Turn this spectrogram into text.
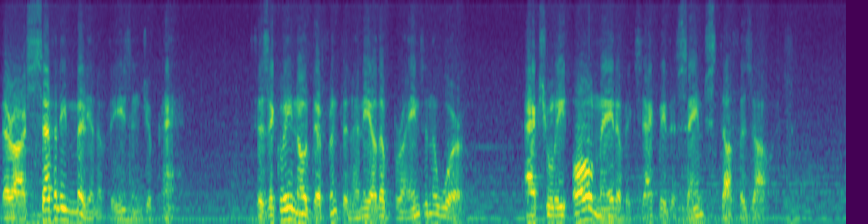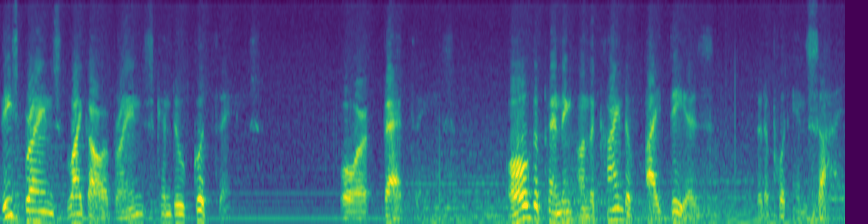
There are 70 million of these in Japan. Physically no different than any other brains in the world. Actually all made of exactly the same stuff as ours. These brains, like our brains, can do good things or bad things, all depending on the kind of ideas that are put inside.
